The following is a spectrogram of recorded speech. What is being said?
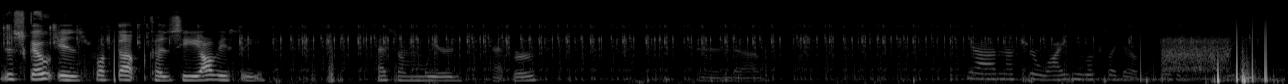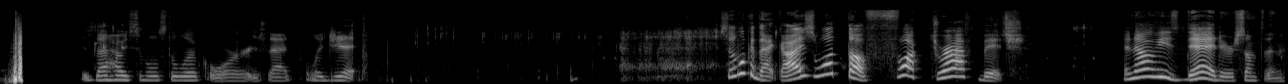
This goat is fucked up because he obviously had some weird at birth. And, um, yeah, I'm not sure why he looks like a. Is that how he's supposed to look, or is that legit? So look at that, guys. What the fuck, draft bitch? And now he's dead or something.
